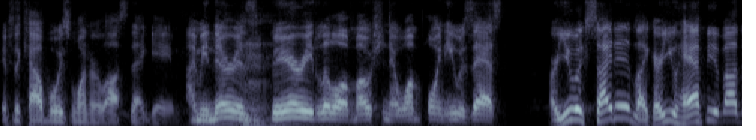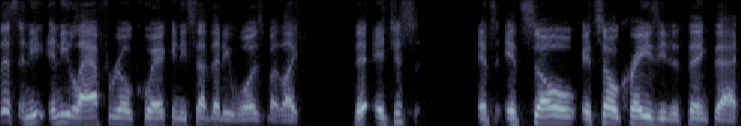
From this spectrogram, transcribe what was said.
if the Cowboys won or lost that game. I mean, there is mm. very little emotion. At one point, he was asked, "Are you excited? Like, are you happy about this?" And he and he laughed real quick, and he said that he was, but like, it just it's it's so it's so crazy to think that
